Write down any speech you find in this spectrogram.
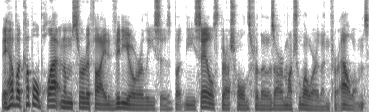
they have a couple platinum certified video releases, but the sales thresholds for those are much lower than for albums.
